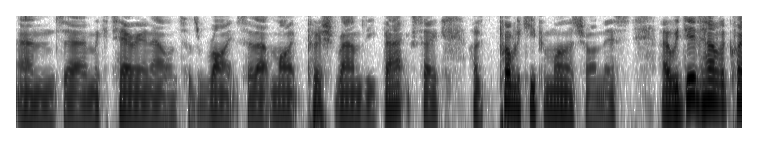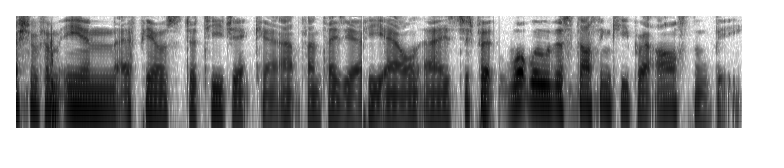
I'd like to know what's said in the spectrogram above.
and uh, Mkhitaryan out onto the right. So that might push Ramsey back. So I'd probably keep a monitor on this. Uh, we did have a question from Ian FPL Strategic uh, at Fantasia PL. Uh, just put, what will the starting keeper at Arsenal be?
